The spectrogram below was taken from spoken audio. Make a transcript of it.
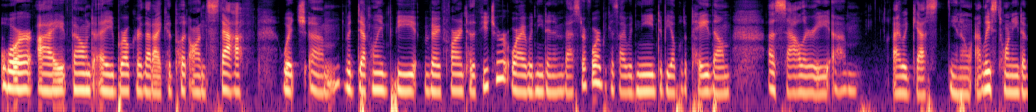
or I found a broker that I could put on staff, which um, would definitely be very far into the future, or I would need an investor for because I would need to be able to pay them a salary. Um, I would guess, you know, at least twenty to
